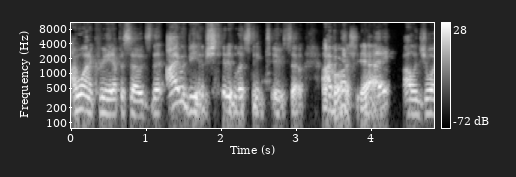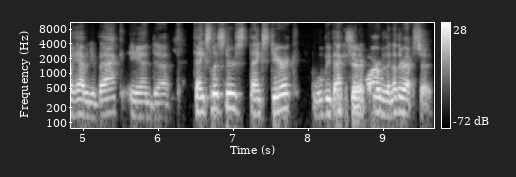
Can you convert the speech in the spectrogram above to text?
I want to create episodes that I would be interested in listening to. So of course, yeah, today. I'll enjoy having you back. And uh, thanks, listeners. Thanks, Derek. We'll be back Thanks, tomorrow with another episode.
